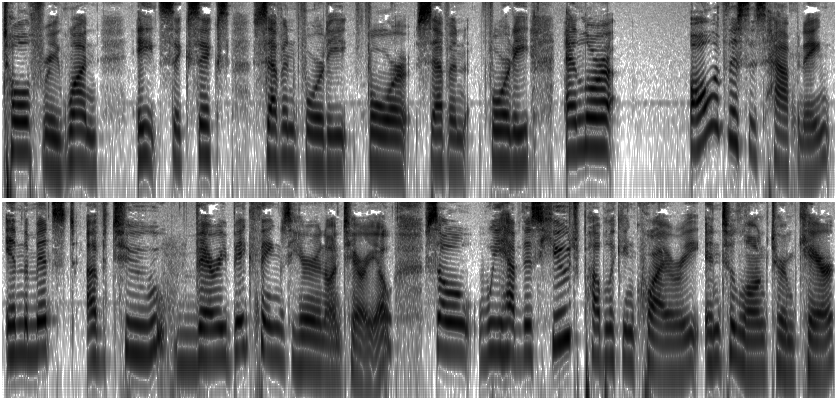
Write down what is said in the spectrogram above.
toll free 1 866 740 4740. And Laura, all of this is happening in the midst of two very big things here in Ontario. So we have this huge public inquiry into long term care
